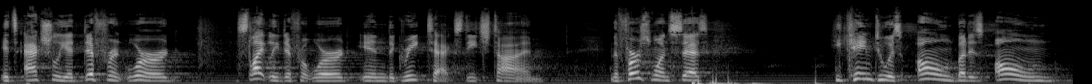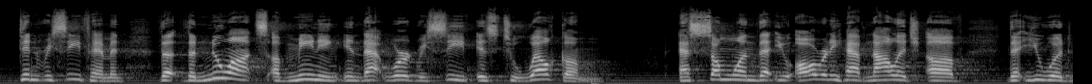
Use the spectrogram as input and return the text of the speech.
it's actually a different word, a slightly different word in the Greek text each time. The first one says, He came to His own, but His own didn't receive Him. And the, the nuance of meaning in that word receive is to welcome as someone that you already have knowledge of, that you would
